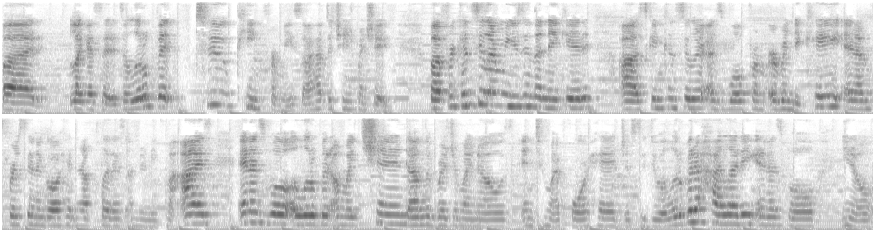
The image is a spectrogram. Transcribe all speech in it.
but like I said, it's a little bit too pink for me, so I have to change my shade. But for concealer, I'm using the Naked uh, Skin Concealer as well from Urban Decay, and I'm first going to go ahead and apply this underneath my eyes, and as well a little bit on my chin, down the bridge of my nose, into my forehead, just to do a little bit of highlighting, and as well, you know,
